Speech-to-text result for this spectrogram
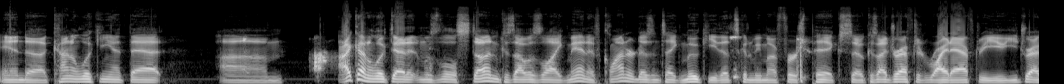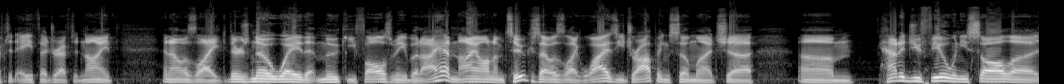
And uh, kind of looking at that, um, I kind of looked at it and was a little stunned because I was like, man, if Kleiner doesn't take Mookie, that's going to be my first pick. So, because I drafted right after you, you drafted eighth, I drafted ninth. And I was like, there's no way that Mookie falls me. But I had an eye on him too because I was like, why is he dropping so much? Uh, um, how did you feel when you saw,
